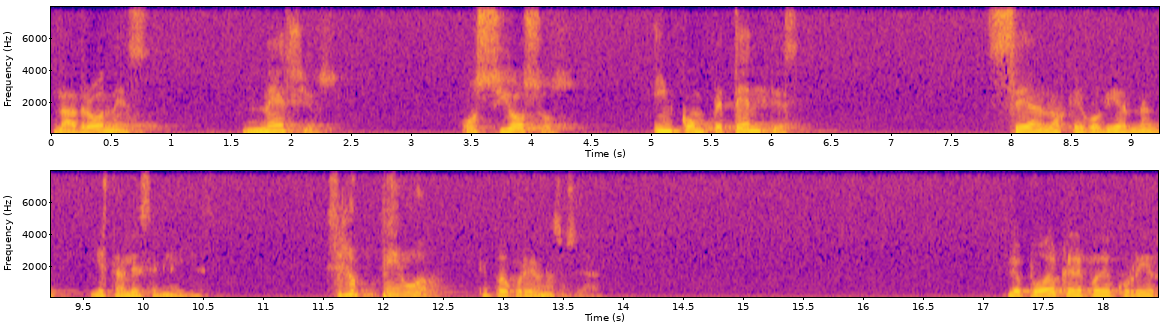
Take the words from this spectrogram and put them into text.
ladrones, necios, ociosos, incompetentes, sean los que gobiernan y establecen leyes. Eso es lo peor que puede ocurrir a una sociedad. Lo peor que le puede ocurrir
